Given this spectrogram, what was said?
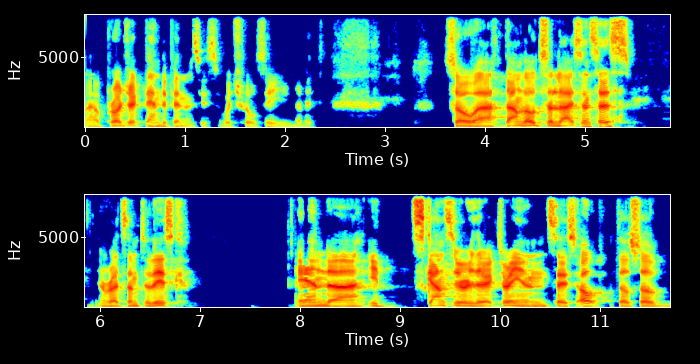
uh, project and dependencies, which we'll see in a bit. So downloads the licenses writes them to disk, and it scans your directory and says, oh, so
